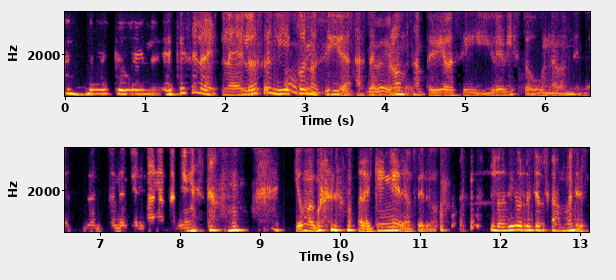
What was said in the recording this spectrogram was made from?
Ay, qué bueno. Es que esa, la, la del oso es bien Ah, sí, sí, conocida. sí. Hasta en de han pedido así. Y yo he visto una donde, mi- donde, donde mi hermana también está. Yo me acuerdo para quién era, pero lo digo Richard Samuel.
